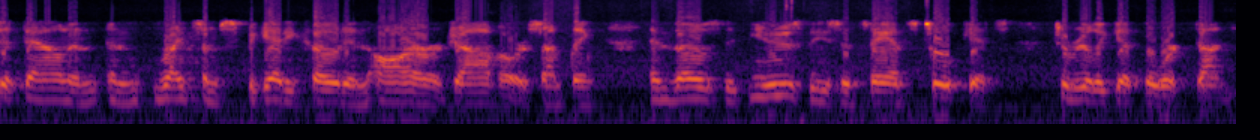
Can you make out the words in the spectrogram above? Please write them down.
sit down and, and write some spaghetti code in R or Java or something, and those that use these advanced toolkits to really get the work done.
